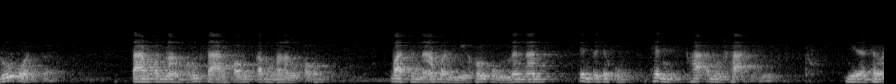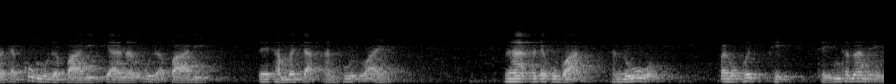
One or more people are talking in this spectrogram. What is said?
รู้หมดเลยตามกำลังของสารของกำลังของวาสนาบารมีขององค์นั้นๆ เช่นพระเจ้าคุเช่นพระอนุชาอย่างนี้นี่แหละธรรมจักขุอุดปาดิยานังอุดปาดิ ในธรรมจักรท่านพูดไว้นะฮะพระเจ้ากุบาลท่านรู้ไปประพฤติผิดศีลเท่านั้นเอง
